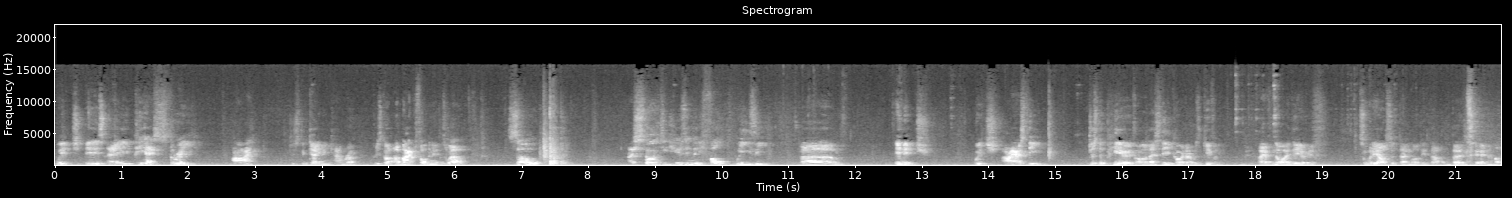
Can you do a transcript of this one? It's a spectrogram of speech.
which is a PS3 Eye, just a gaming camera, but it's got a microphone in it as well. So I started using the default Wheezy um, image, which I actually just appeared on an SD card I was given. I have no idea if somebody else had downloaded that and burnt it not,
